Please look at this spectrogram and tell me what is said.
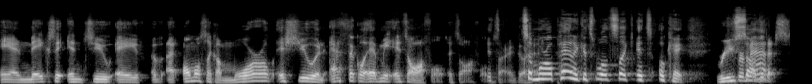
and makes it into a, a almost like a moral issue, an ethical. I mean, it's awful. It's awful. It's, Sorry, it's ahead. a moral panic. It's well, it's like it's okay. Reefer you saw, the,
